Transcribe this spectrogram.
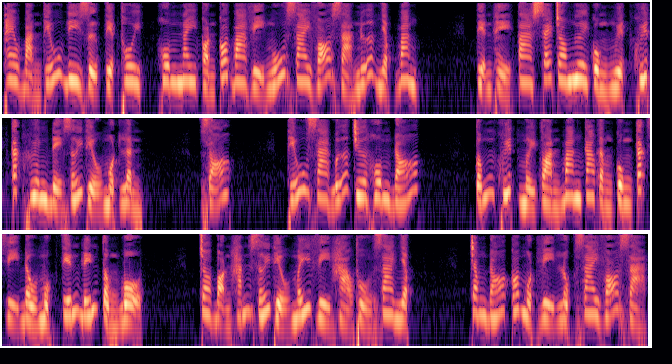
Theo bản thiếu đi dự tiệc thôi, hôm nay còn có ba vị ngũ sai võ giả nữa nhập băng. Tiện thể ta sẽ cho ngươi cùng Nguyệt Khuyết các huyên để giới thiệu một lần. Rõ. Thiếu ra bữa trưa hôm đó. Tống Khuyết mời toàn bang cao tầng cùng các vị đầu mục tiến đến tổng bộ. Cho bọn hắn giới thiệu mấy vị hảo thủ gia nhập. Trong đó có một vị lục giai võ giả.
